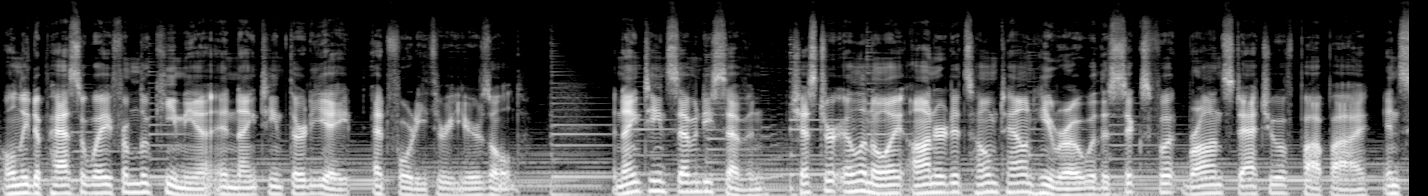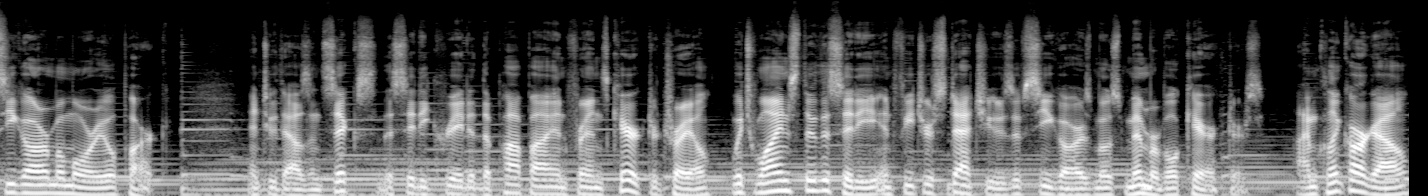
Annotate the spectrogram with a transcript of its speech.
only to pass away from leukemia in 1938 at 43 years old. In 1977, Chester, Illinois honored its hometown hero with a six foot bronze statue of Popeye in Segar Memorial Park. In 2006, the city created the Popeye and Friends Character Trail, which winds through the city and features statues of Segar's most memorable characters. I'm Clint Cargile,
